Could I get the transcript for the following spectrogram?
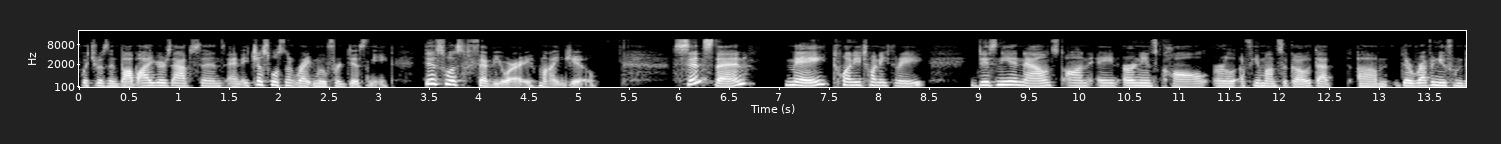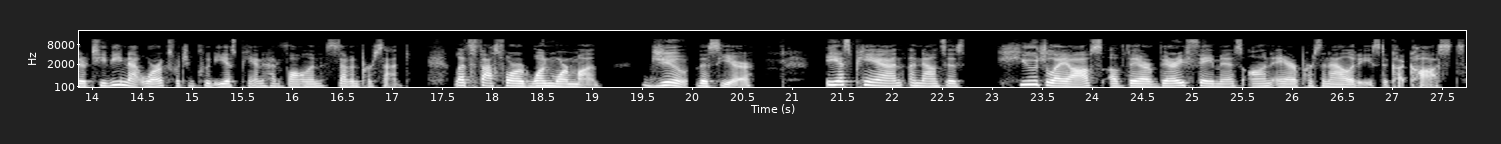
which was in Bob Iger's absence, and it just wasn't right move for Disney. This was February, mind you. Since then, May 2023, Disney announced on an earnings call a few months ago that um, their revenue from their TV networks, which include ESPN, had fallen 7%. Let's fast forward one more month. June this year, ESPN announces huge layoffs of their very famous on air personalities to cut costs.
